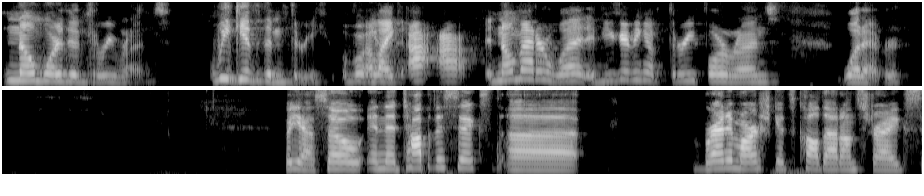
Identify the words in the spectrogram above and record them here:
no more than three runs. We give them three. Yeah. Like I, I, no matter what, if you're giving up three, four runs, whatever. But yeah, so in the top of the sixth, uh, Brandon Marsh gets called out on strikes.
